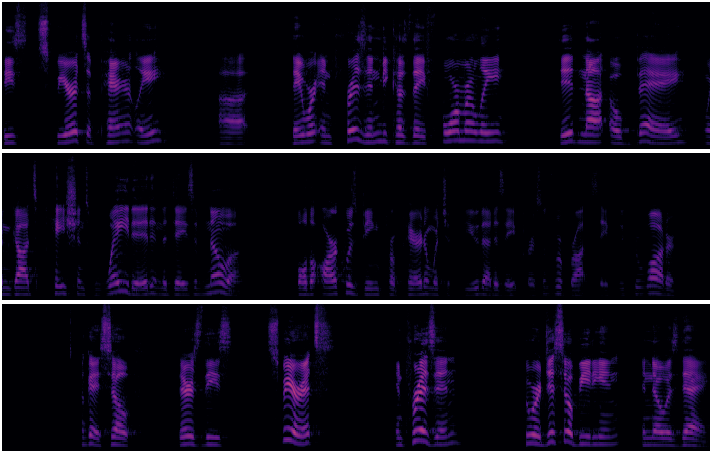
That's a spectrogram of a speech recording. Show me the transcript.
These spirits apparently uh, they were in prison because they formerly did not obey when God's patience waited in the days of Noah, while the ark was being prepared, in which a few, that is, eight persons, were brought safely through water. Okay, so there's these spirits in prison who were disobedient in Noah's day.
